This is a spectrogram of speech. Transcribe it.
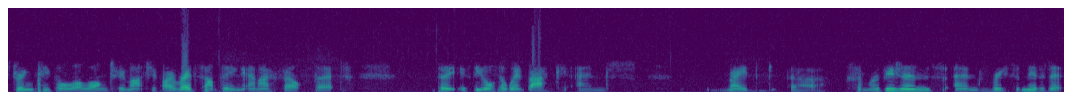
string people along too much. If I read something and I felt that the, if the author went back and made uh, some revisions and resubmitted it,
